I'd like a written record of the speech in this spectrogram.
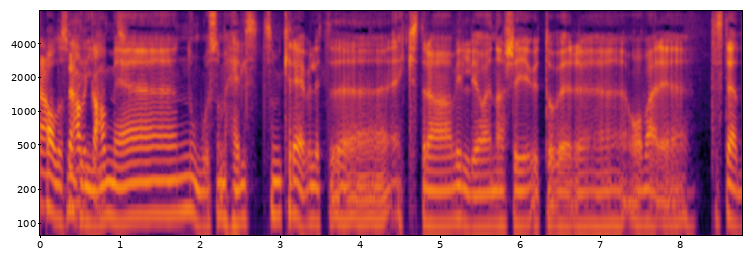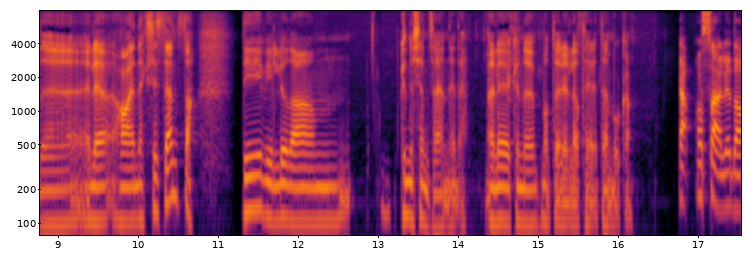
Ja, Alle som driver med noe som helst som krever litt uh, ekstra vilje og energi utover å være til stede, eller ha en eksistens, da. De vil jo da um, kunne kjenne seg igjen i det. Eller kunne på en måte relatere til den boka. Ja, og særlig da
